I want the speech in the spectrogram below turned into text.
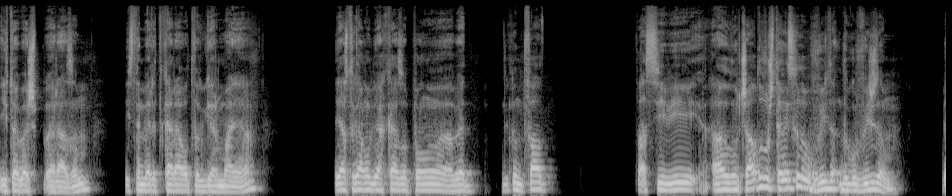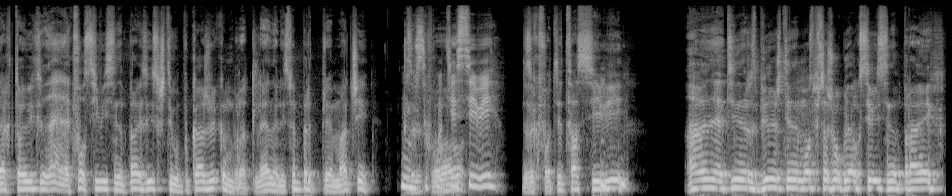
и той беше разъм, и се намери така работа в Германия. И аз тогава му бях казал пълно, бе, викам, това, това CV, а до началото въобще не иска да го, виждам, да го виждам. Бях той вика, е, какво CV си направи, искаш да го покажа, викам, братле, нали сме предприемачи. За се какво? хвати CV. За какво ти е това CV? Абе, не, ти не разбираш, ти не можеш да представиш колко яко CV си направих.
